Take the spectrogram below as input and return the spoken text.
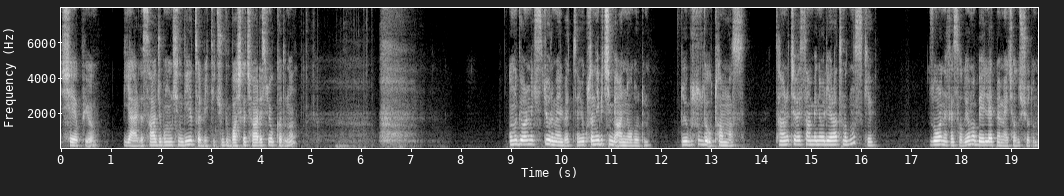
şey yapıyor bir yerde. Sadece bunun için değil tabii ki. Çünkü başka çaresi yok kadının. Onu görmek istiyorum elbette. Yoksa ne biçim bir anne olurdum. Duygusuz ve utanmaz. Tanrıça ve sen beni öyle yaratmadınız ki. Zor nefes alıyor ama belli etmemeye çalışıyordum.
